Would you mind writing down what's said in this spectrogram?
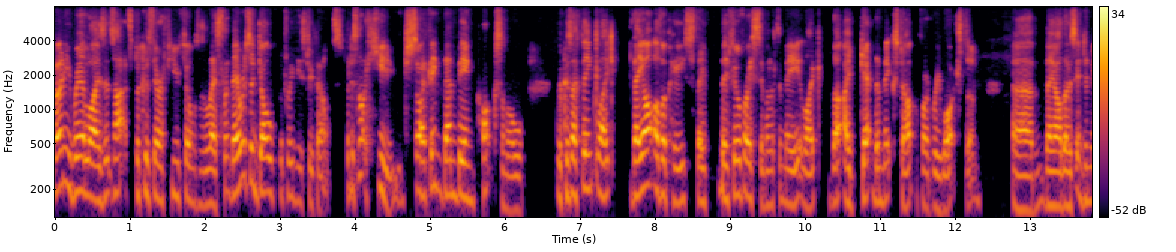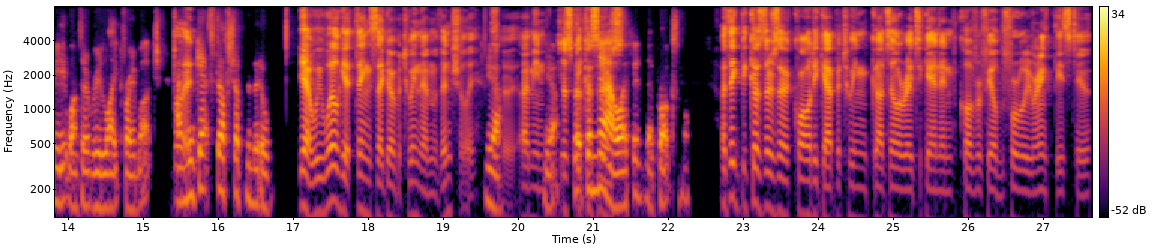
but only realise that that's because there are a few films on the list. Like there is a gulf between these two films, but it's not huge. So I think them being proximal, because I think like they are of a piece. They they feel very similar to me. Like that, I get them mixed up if I rewatch them. Um, they are those intermediate ones I don't really like very much, and But- we'll get stuff shoved in the middle. Yeah, we will get things that go between them eventually. Yeah. So, I mean, Yeah, just but for now, I think they're proximal. I think because there's a quality gap between Godzilla Raids Again and Cloverfield before we rank these two.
